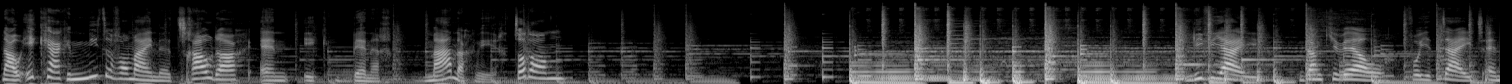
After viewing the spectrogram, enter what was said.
Nou, ik ga genieten van mijn uh, trouwdag en ik ben er maandag weer. Tot dan! Jij, dankjewel voor je tijd en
